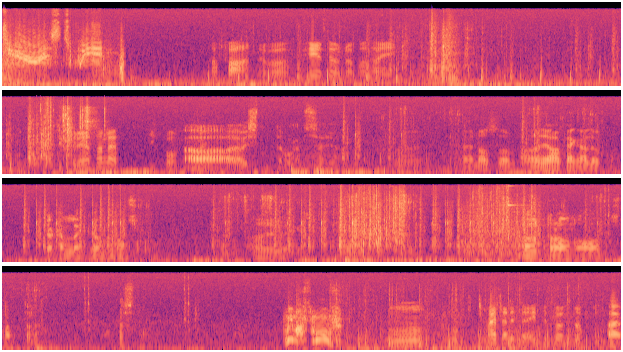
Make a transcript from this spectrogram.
Terrorists win. Vad fan, jag var helt hundra på att han gick. Tyckte du att han lätt gick bort? Ja, jag visste inte. Jag vågar inte säga. Eh, Någon som... Ja, ni har pengar allihop. Jag kan lägga om det är någon som... Ja, det är lätt. Bara tar han A snabbt eller? Bästa. We must move. Mm. Vänta lite, inte för snabbt. Nej.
